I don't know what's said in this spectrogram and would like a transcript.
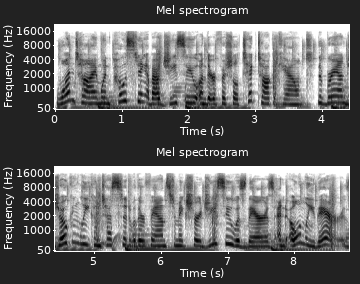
One time, when posting about Jisoo on their official TikTok account, the brand jokingly contested with their fans to make sure Jisoo was theirs and only theirs.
